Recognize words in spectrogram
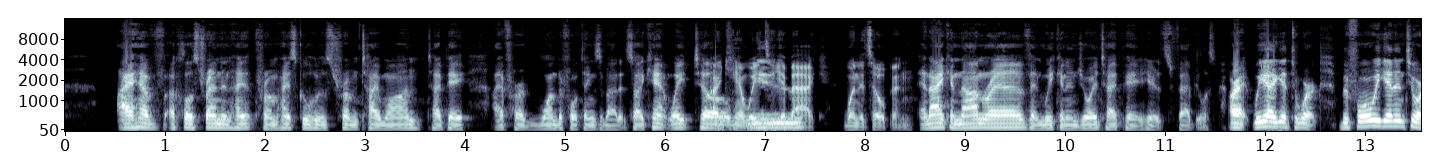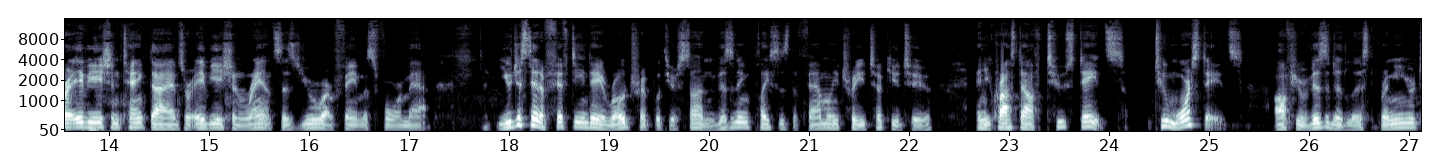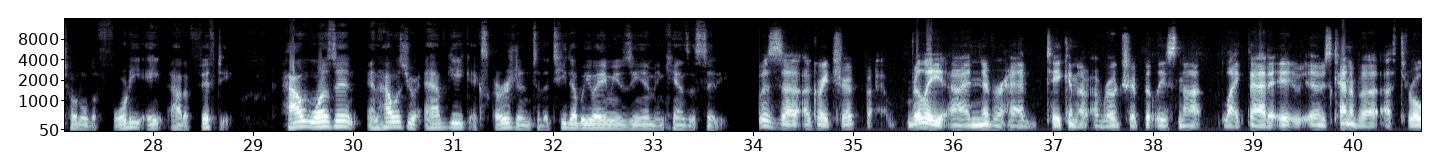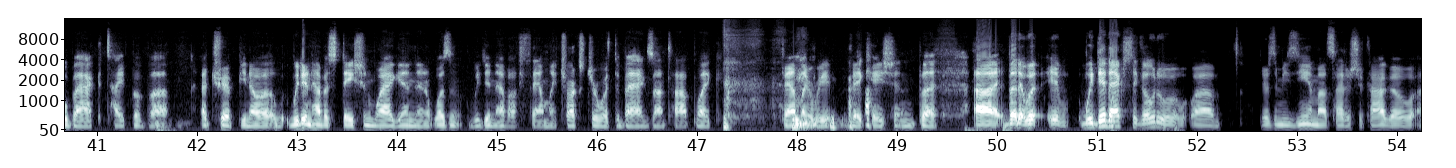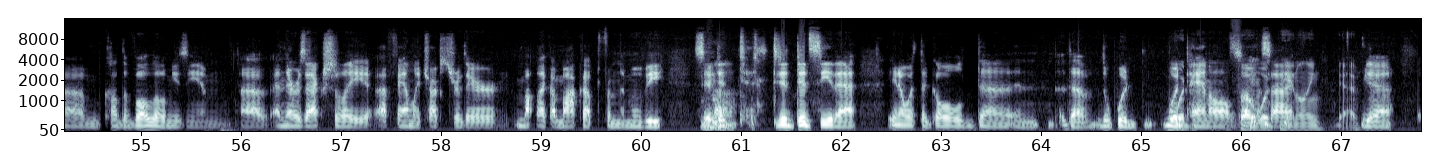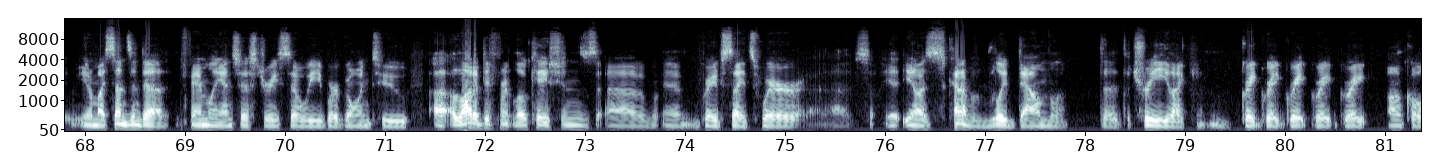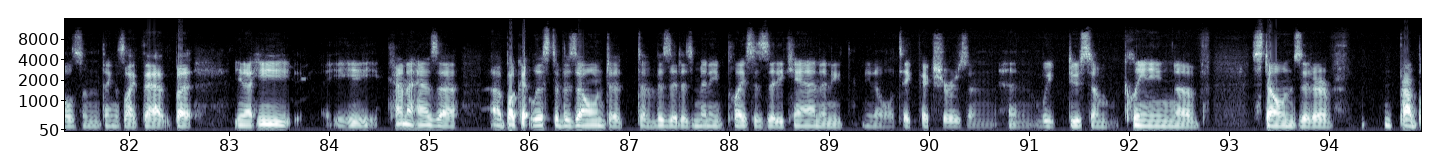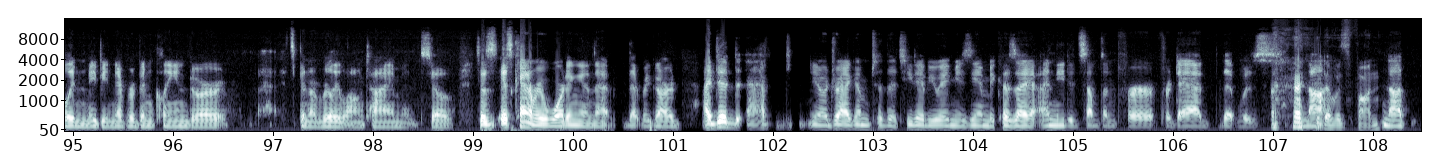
I have a close friend in high, from high school who's from Taiwan, Taipei. I've heard wonderful things about it, so I can't wait till I can't wait to get back when it's open. and I can non-rev and we can enjoy Taipei here. It's fabulous. All right, we gotta get to work. Before we get into our aviation tank dives or aviation rants, as you are famous for, Matt, you just did a 15-day road trip with your son, visiting places the family tree took you to, and you crossed off two states, two more states off your visited list, bringing your total to 48 out of 50. How was it, and how was your AvGeek excursion to the TWA Museum in Kansas City? It was a, a great trip. Really, I never had taken a, a, road trip, at least not like that. It, it was kind of a, a throwback type of a, a, trip. You know, we didn't have a station wagon, and it wasn't. We didn't have a family truckster with the bags on top like family re- vacation. But uh, but it, it, we did actually go to. Uh, there's a museum outside of Chicago um, called the Volo Museum, uh, and there was actually a family truckster there, mo- like a mock-up from the movie. So wow. did, did did see that, you know, with the gold uh, and the the wood wood, wood panels, so wood paneling, yeah, yeah. You know, my son's into family ancestry, so we were going to uh, a lot of different locations, uh, grave sites where, uh, so, you know, it's kind of really down the the, the tree, like great great great great great uncles and things like that. But you know, he he kind of has a, a bucket list of his own to, to visit as many places that he can, and he you know will take pictures and and we do some cleaning of stones that have probably maybe never been cleaned or it's been a really long time, and so so it's, it's kind of rewarding in that that regard. I did have you know drag him to the TWA museum because I, I needed something for for Dad that was not that was fun, not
